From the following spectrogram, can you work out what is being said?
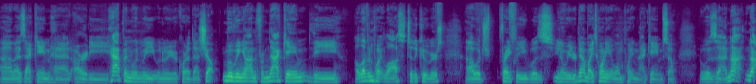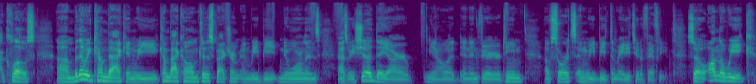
um, as that game had already happened when we when we recorded that show. Moving on from that game, the 11 point loss to the Cougars, uh, which frankly was, you know, we were down by 20 at one point in that game. So it was uh, not not close. Um, but then we come back and we come back home to the Spectrum and we beat New Orleans as we should. They are, you know, a, an inferior team of sorts and we beat them 82 to 50. So on the week,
